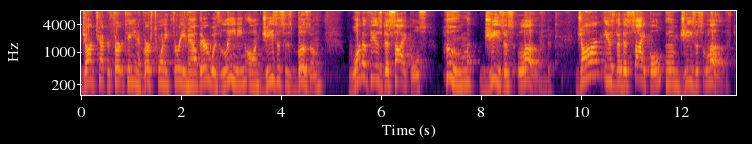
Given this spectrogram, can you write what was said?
John chapter 13 and verse 23. Now there was leaning on Jesus' bosom one of his disciples whom Jesus loved. John is the disciple whom Jesus loved.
